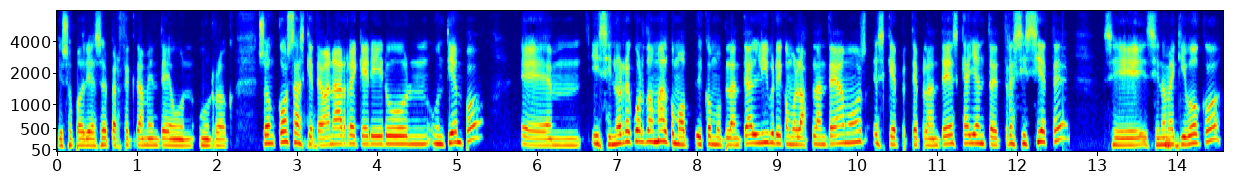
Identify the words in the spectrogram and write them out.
Y eso podría ser perfectamente un, un, rock. Son cosas que te van a requerir un, un tiempo. Em, y si no recuerdo mal, como, como plantea el libro y como las planteamos, es que te plantees que haya entre 3 y 7 si, si, no me equivoco,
